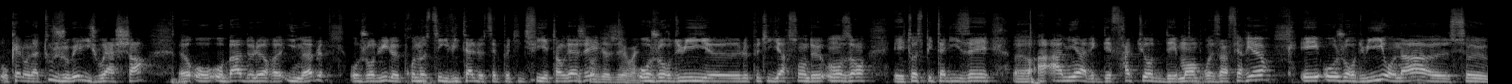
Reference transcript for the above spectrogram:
auquel on a tous joué, ils jouaient à chat au, bas de leur immeuble. Aujourd'hui, le pronostic vital de cette petite fille est engagé. Aujourd'hui, le petit garçon de 11 ans est hospitalisé à Amiens avec des fractures des membres inférieurs. Et aujourd'hui, on a ce,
